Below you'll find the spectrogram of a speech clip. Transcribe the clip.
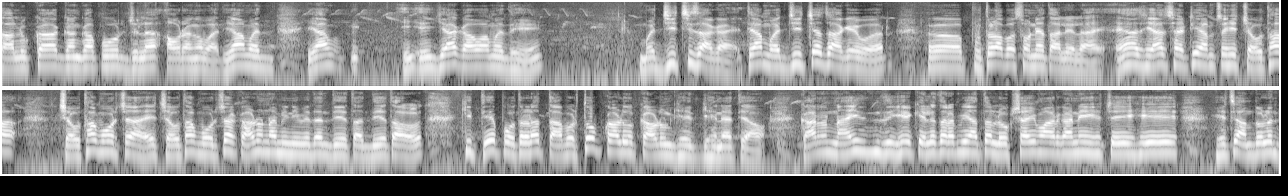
तालुका गंगापूर जिल्हा औरंगाबाद यामध्ये या या गावामध्ये मस्जिदची जागा आहे त्या मस्जिदच्या जागेवर पुतळा बसवण्यात आलेला आहे. या यासाठी आमचं हे चौथा चौथा मोर्चा आहे. चौथा मोर्चा काढून आम्ही निवेदन देत देत आहोत की ते पुतळा ताबडतोब काढून काढून घे घेण्यात यावं. कारण नाही हे केलं तर आम्ही आता लोकशाही मार्गाने ह्याचे हे ह्याचे आंदोलन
